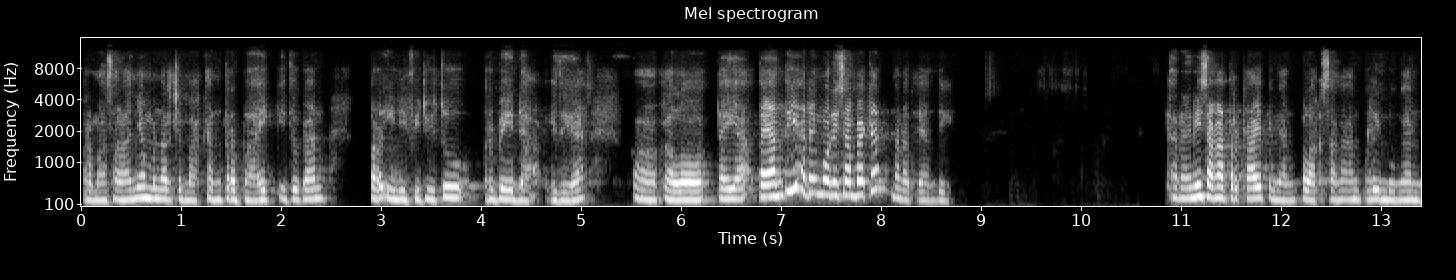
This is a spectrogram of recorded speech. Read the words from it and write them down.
permasalahannya menerjemahkan terbaik itu kan per individu itu berbeda gitu ya. Uh, kalau Taya, Tayanti ada yang mau disampaikan? Mana Tayanti? Karena ini sangat terkait dengan pelaksanaan perlindungan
